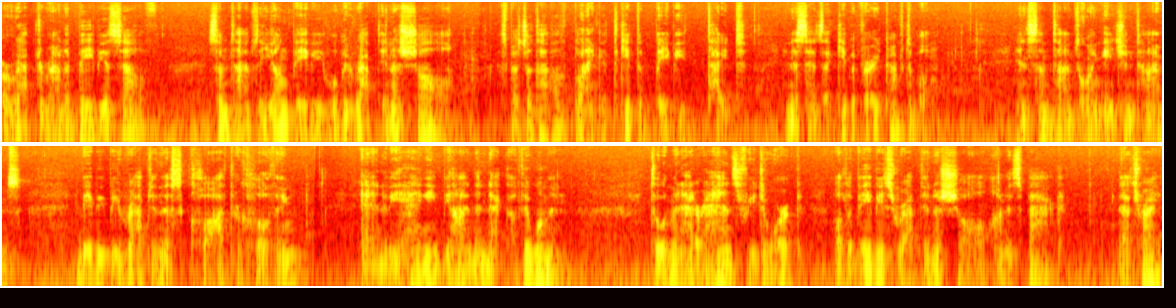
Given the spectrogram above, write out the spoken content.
or wrapped around a baby itself. Sometimes a young baby will be wrapped in a shawl, a special type of blanket to keep the baby tight, in the sense that keep it very comfortable. And sometimes, going ancient times, a baby would be wrapped in this cloth or clothing and be hanging behind the neck of the woman. The woman had her hands free to work while the baby is wrapped in a shawl on its back. That's right.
